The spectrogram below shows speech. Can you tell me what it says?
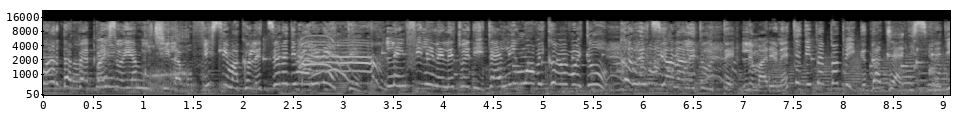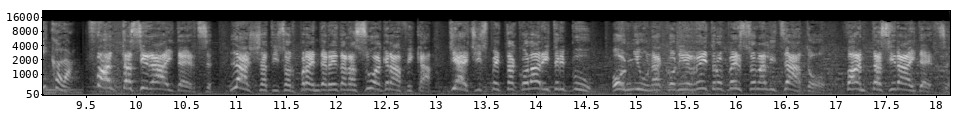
Guarda Peppa e i suoi amici, la buffissima collezione di marionette! Le infili nelle tue dita e li muovi come vuoi tu! Collezionale tutte! Le marionette di Peppa Pig da Jedis in edicola! Fantasy Riders! Lasciati sorprendere dalla sua grafica! 10 spettacolari tribù, ognuna con il retro personalizzato! Fantasy Riders,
